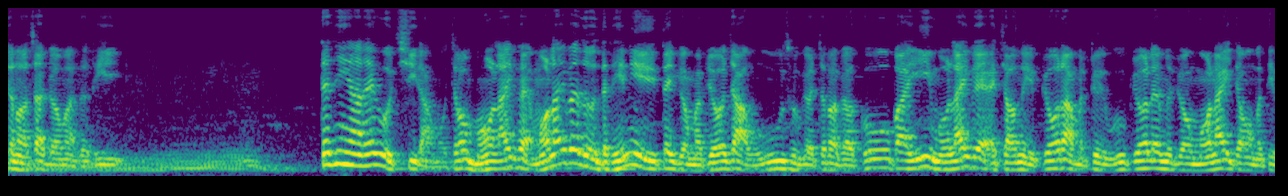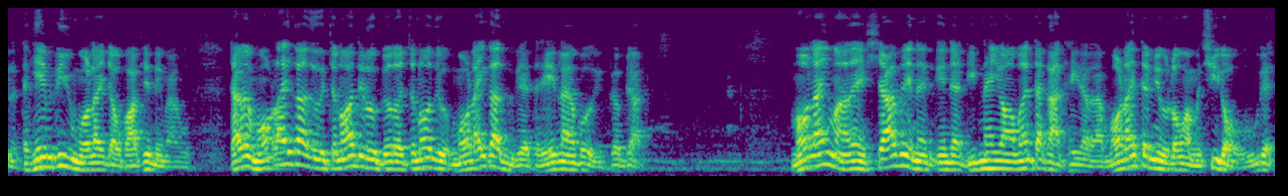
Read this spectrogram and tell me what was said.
ကျွန်တော်ဆက်ပြောမှဆိုဒီ တနေရာလေးကိုခြိတာမို့ကျွန်တော်မော်လိုက်ဘက်မော်လိုက်ဘက်ဆိုသတင်းတွေတိတ်ပြောမပြောကြဘူးဆိုပြီးတော့ကျွန်တော်ပြောကိုပိုင်ကြီးမော်လိုက်ဘက်အကြောင်းတွေပြောတာမတွေ့ဘူးပြောလည်းမပြောမော်လိုက်အကြောင်းမသိလို့တကယ်မသိဘူးမော်လိုက်အကြောင်းဘာဖြစ်နေမှာကိုဒါပေမဲ့မော်လိုက်ကဆိုကျွန်တော်ဒီလိုပြောတော့ကျွန်တော်ဆိုမော်လိုက်ကဆိုတဲ့သတင်းလမ်းပို့ပြီးပြောပြတယ်မော်လိုက်မှာလည်းရှားပင်နဲ့ကင်းတဲ့ဒီနှစ်ရောင်ပဲတက်ကထိတာတာမော်လိုက်တစ်မျိုးလုံးကမရှိတော့ဘူးတဲ့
